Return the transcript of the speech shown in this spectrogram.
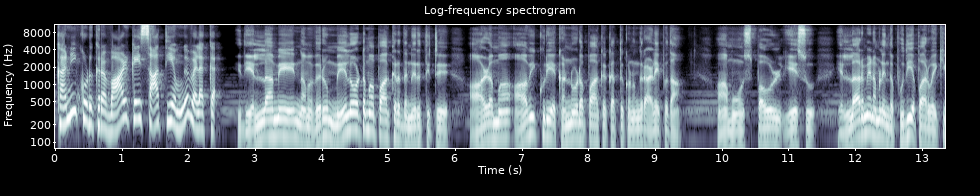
கனி கொடுக்கிற வாழ்க்கை சாத்தியம்னு விளக்க. இது எல்லாமே நம்ம வெறும் மேலோட்டமா பார்க்கறத நிறுத்திட்டு ஆழமா ஆவிக்குரிய கண்ணோட பார்க்க கத்துக்கணுங்கிற அழைப்பு தான். ஆமோஸ் பவுல் இயேசு எல்லாருமே நம்மளை இந்த புதிய பார்வைக்கு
